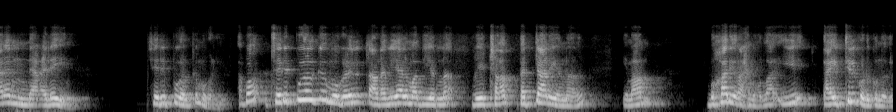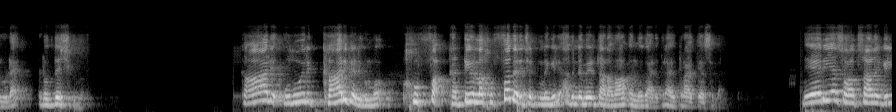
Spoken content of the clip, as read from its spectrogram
അലന്നഅലൈനി ചെരുപ്പുകൾക്ക് മുകളിൽ. അപ്പോൾ ചെരുപ്പുകൾക്ക് മുകളിൽ തടവിയാൽ മതി എന്ന വീക്ഷണം തെറ്റാണ് എന്നാണ് ഇമാം ബുഹാരി റഹ്മുള്ള ഈ ടൈറ്റിൽ കൊടുക്കുന്നതിലൂടെ ഉദ്ദേശിക്കുന്നത്. കാൽ ഒന്നുകിൽ കാൽ കഴുകുമ്പോൾ ഹുഫ കട്ടിയുള്ള ഹുഫ ധരിച്ചിട്ടുണ്ടെങ്കിൽ അതിന്റെ മേൽ തടവാം എന്ന കാര്യത്തിൽ അഭിപ്രായ വ്യത്യാസമില്ല. നേരിയ സോക്സ് ആണെങ്കിൽ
